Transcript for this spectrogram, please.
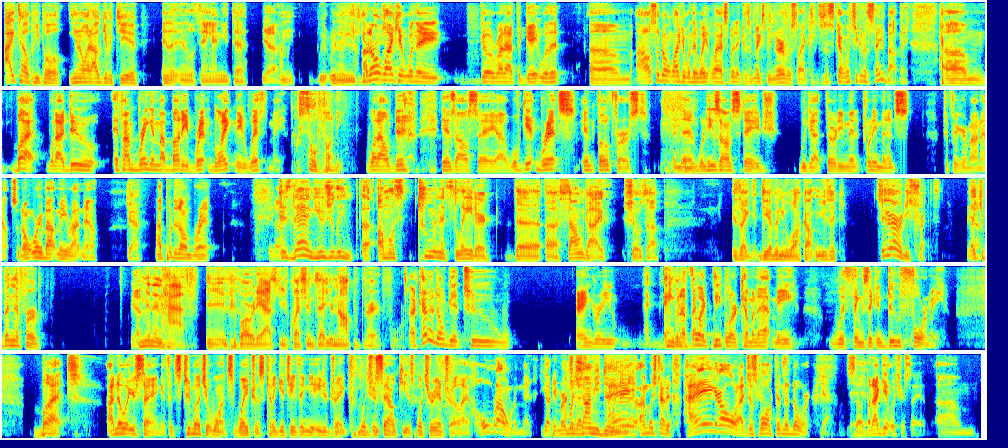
i tell people you know what i'll give it to you in a, in a thing i need to yeah. um we, we don't need to get I don't like it when they go right out the gate with it. Um, I also don't like it when they wait last minute because it makes me nervous. Like, is this guy, what's he going to say about me? Um, but what I do if I'm bringing my buddy Brent Blakeney with me, so funny what I'll do is I'll say, uh, we'll get Brent's info first. And then when he's on stage, we got 30 minutes, 20 minutes to figure mine out. So don't worry about me right now. yeah I put it on Brent. You know, because then usually uh, almost two minutes later the uh sound guy shows up is like do you have any walkout music so you're already stressed like you've been there for Yeah. a minute and a half and, and people are already asking you questions that you're not prepared for I kind of don't get too angry angry when I feel like people are coming at me with things they can do for me. But I know what you're saying. If it's too much at once, waitress, can I get you anything to eat or drink? What's your sound cues? What's your intro? Like, hold on a minute. You got any How much time you doing Hang, tonight? how much time? You, Hang on. I just walked in the door. Yeah. So, Yeah. but I get what you're saying. Um,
